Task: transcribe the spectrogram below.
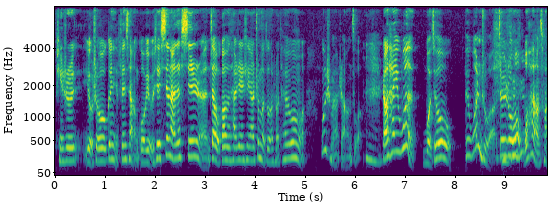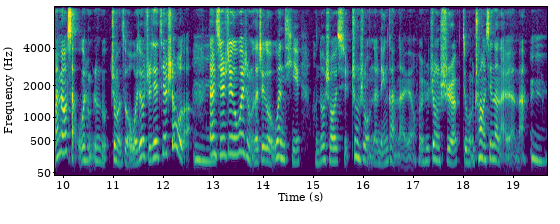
平时有时候跟你分享过，有一些新来的新人，在我告诉他这件事情要这么做的时候，他会问我为什么要这样做。嗯，然后他一问，我就。被问住了，就是说我我好像从来没有想过为什么这么这么做，我就直接接受了。嗯，但是其实这个为什么的这个问题，很多时候其实正是我们的灵感来源，或者是正是就我们创新的来源吧。嗯，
